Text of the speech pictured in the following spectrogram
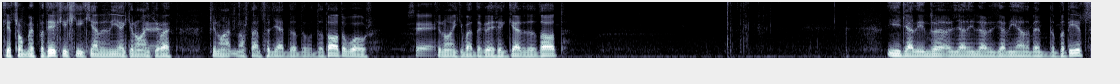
aquests són més petits, que aquí, que ara n'hi ha que no han acabat, que no, no estan sellats de, de, de tot, ho veus, Sí. que no han acabat de créixer encara de tot. I allà dins, allà dins ara ja n'hi ha de, de petits,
